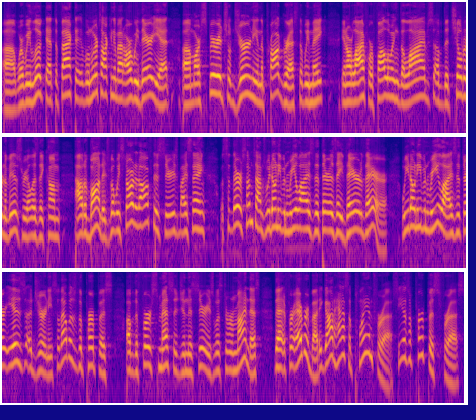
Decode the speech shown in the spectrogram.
uh, where we looked at the fact that when we're talking about are we there yet, um, our spiritual journey and the progress that we make in our life, we're following the lives of the children of Israel as they come out of bondage. But we started off this series by saying so there are sometimes we don't even realize that there is a there there. We don't even realize that there is a journey. So that was the purpose of the first message in this series was to remind us that for everybody, God has a plan for us. He has a purpose for us.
